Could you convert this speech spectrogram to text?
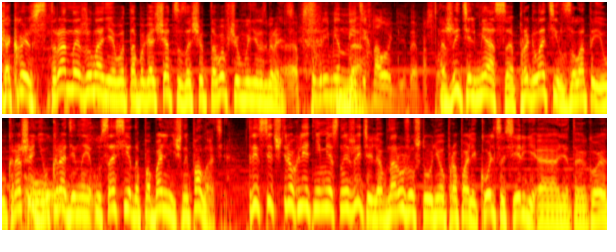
Какое странное желание вот обогащаться за счет того, в чем вы не разбираетесь. Э, В современные Да. технологии, да, пошла. Житель мяса проглотил золотые украшения, украденные у соседа по больничной палате. 34-летний местный житель обнаружил, что у него пропали кольца, серьги, э, нет, э, ко-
